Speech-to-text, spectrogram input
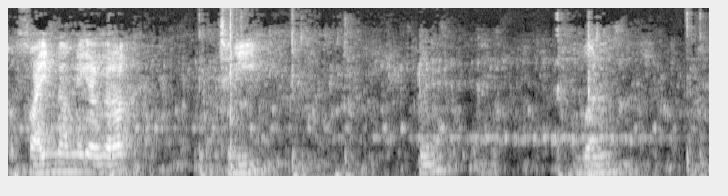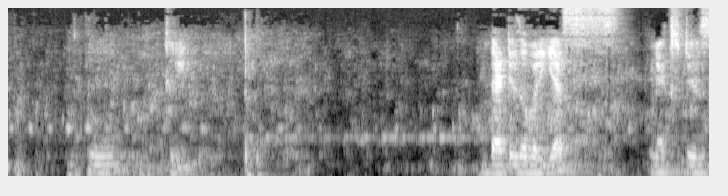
तो फाइव में हमने क्या करा? Three two one two three that is our yes. Next is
